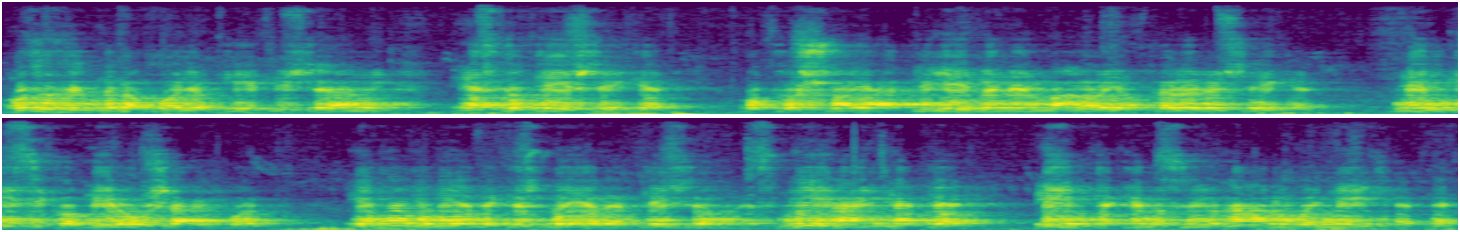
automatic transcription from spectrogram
Az az ember akarja képviselni ezt a térséget, akkor saját ügyében nem vállalja a felelősséget. Nem viszik a bíróságban. Egy nagyon érdekes bejelentésre lesz. Néhány hete, pénteken, azt mondja, három vagy négy hete.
